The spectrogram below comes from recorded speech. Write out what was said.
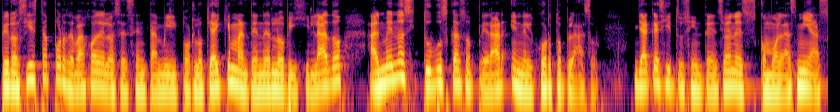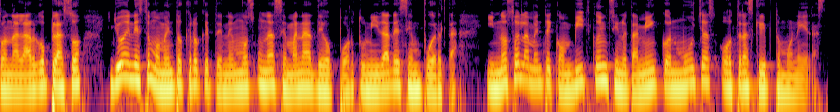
pero sí está por debajo de los 60 mil, por lo que hay que mantenerlo vigilado, al menos si tú buscas operar en el corto plazo. Ya que si tus intenciones como las mías son a largo plazo, yo en este momento creo que tenemos una semana de oportunidades en puerta, y no solamente con Bitcoin, sino también con muchas otras criptomonedas.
